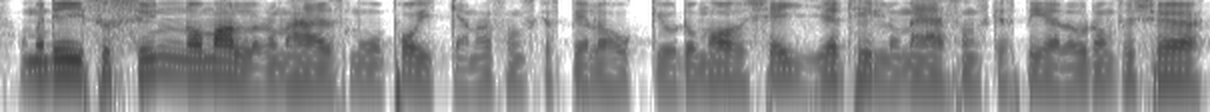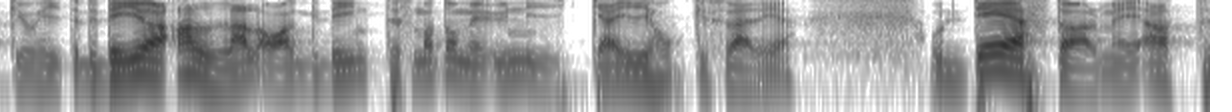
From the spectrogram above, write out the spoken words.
och men det är så synd om alla de här små pojkarna som ska spela hockey och de har tjejer till och med som ska spela och de försöker och hit. Det, det gör alla lag. Det är inte som att de är unika i hockeysverige. Och det stör mig att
